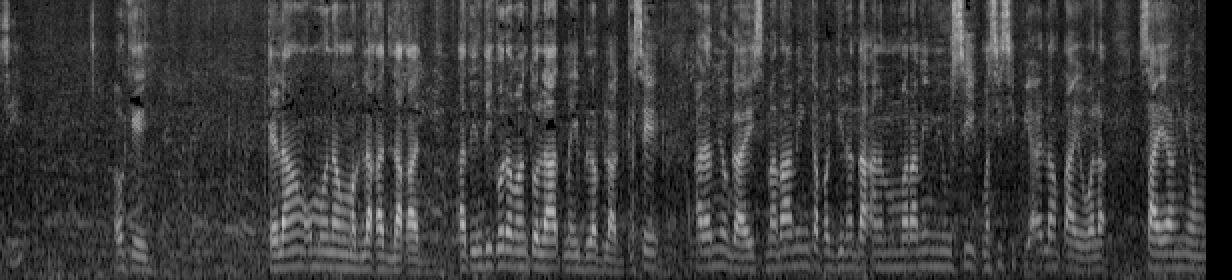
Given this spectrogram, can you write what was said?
See? Okay. kailangan ko munang maglakad-lakad. At hindi ko naman to lahat may vlog kasi alam nyo guys, maraming kapag ginadaan naman maraming music, masi-CPR lang tayo, wala sayang yung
